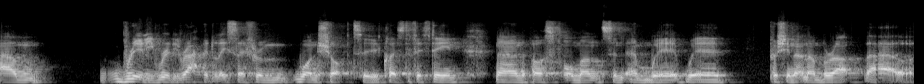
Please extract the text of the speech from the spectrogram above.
um, really, really rapidly. So from one shop to close to 15 now in the past four months, and, and we're we're pushing that number up uh,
